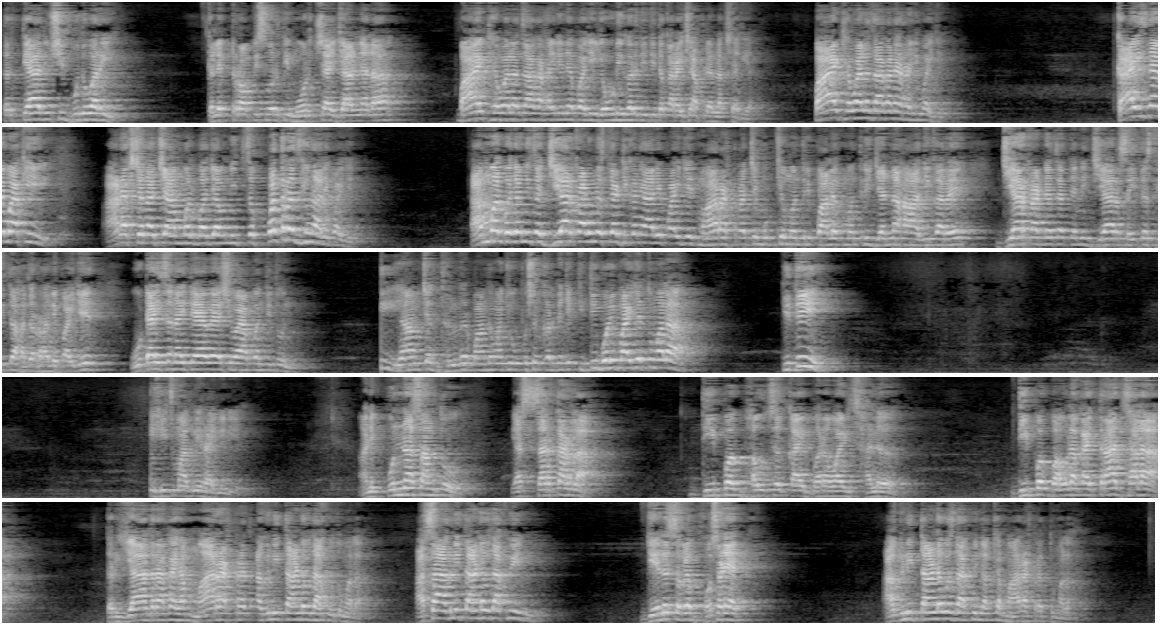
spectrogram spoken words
तर त्या दिवशी बुधवारी कलेक्टर ऑफिसवरती मोर्चा आहे पाय ठेवायला जागा राहिली नाही पाहिजे एवढी गर्दी तिथं करायची आपल्याला लक्षात घ्या. पाय ठेवायला जागा नाही राहिली पाहिजे. नाही बाकी. आरक्षणाच्या अंमलबजावणीचं पत्रच घेऊन आले पाहिजेत. अंमलबजावणीचा जी आर काढूनच त्या ठिकाणी आले पाहिजेत. महाराष्ट्राचे मुख्यमंत्री पालकमंत्री ज्यांना हा अधिकार आहे जी आर काढण्याचा त्यांनी जी आर सहितच तिथं हजर राहिले पाहिजेत. उठायचं नाही त्यावेळेशिवाय आपण तिथून. ह्या आमच्या धनगर बांधवांचे उपोषण करण्याचे किती बोली पाहिजेत तुम्हाला? किती? हीच मागणी राहिलेली आहे. आणि पुन्हा सांगतो या सरकारला दीपक भाऊचं काय बरं वाईट झालं दीपक भाऊला काय त्रास झाला तर याद राखा ह्या महाराष्ट्रात अग्नितांडव दाखवू तुम्हाला. असा अग्नितांडव दाखवीन. गेलं सगळं भोसड्यात. अग्नितांडवच दाखवीन अख्ख्या महाराष्ट्रात तुम्हाला.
